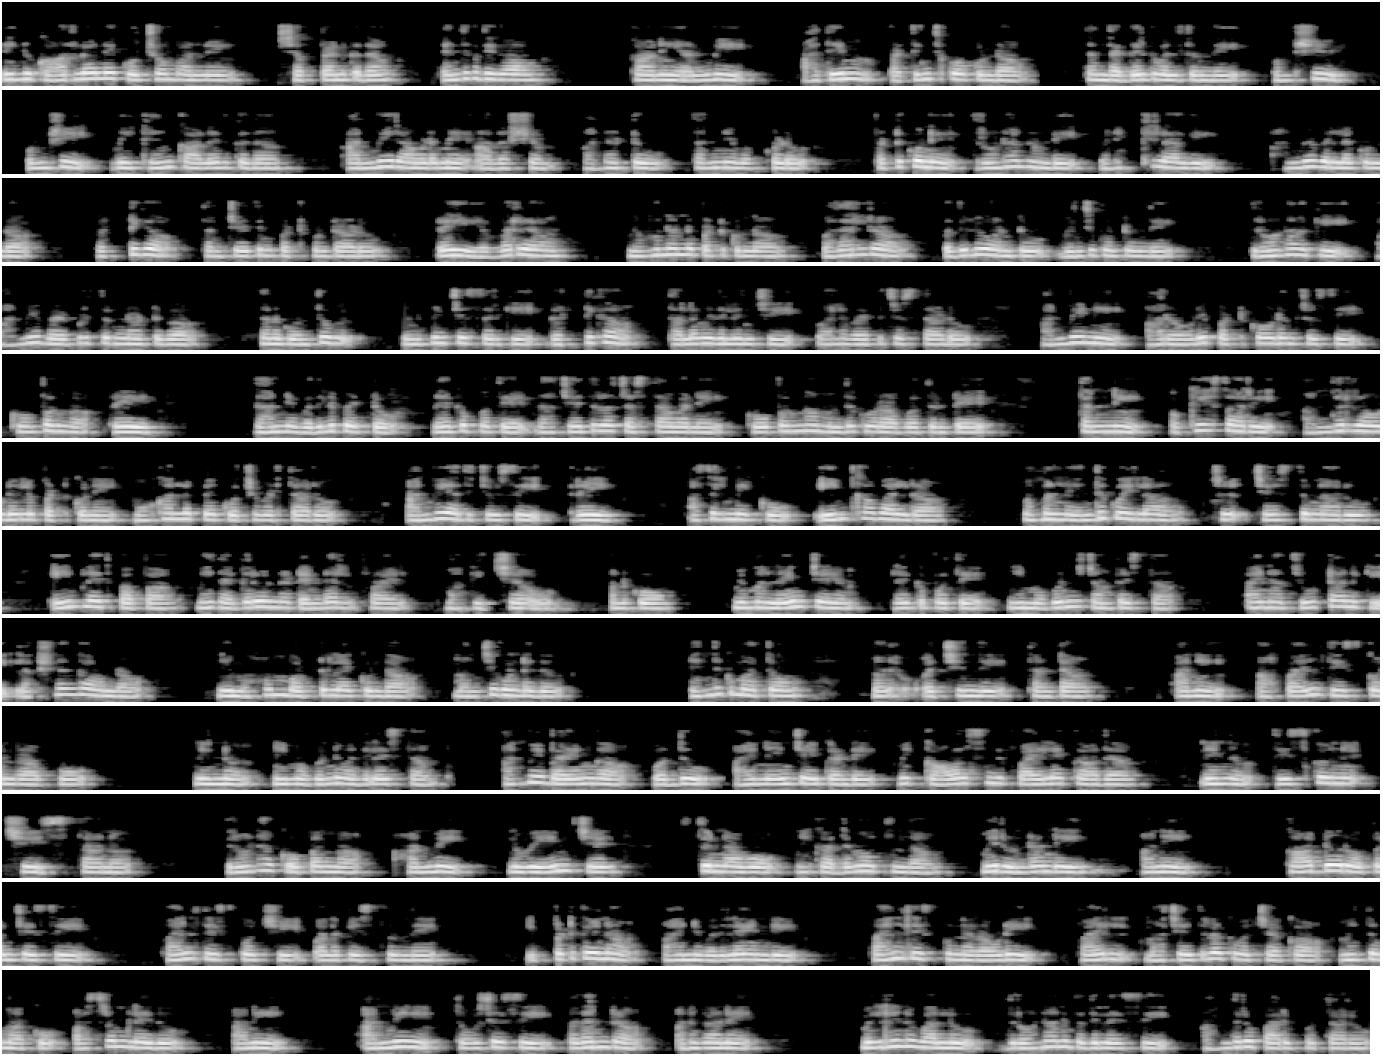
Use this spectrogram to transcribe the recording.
నిన్ను కారులోనే కూర్చోమని చెప్పాను కదా ఎందుకు దిగా కానీ అన్వి అదేం పట్టించుకోకుండా తన దగ్గరికి వెళ్తుంది. వంశీ వంశీ మీకేం కాలేదు కదా అన్వి రావడమే ఆలస్యం అన్నట్టు తన్ని ఒక్కడు పట్టుకొని ద్రోణ నుండి వెనక్కి లాగి అన్వి వెళ్ళకుండా గట్టిగా తన చేతిని పట్టుకుంటాడు. రే ఎవర్రా? నువ్వు నన్ను పట్టుకున్నా వదలరా? వదులు అంటూ గుంజుకుంటుంది ద్రోణకి అన్నీ భయపడుతున్నట్టుగా తన గొంతు వినిపించేసరికి గట్టిగా తల విదిలించి వాళ్ళ వైపు చూస్తాడు. అన్విని ఆ రౌడీ పట్టుకోవడం చూసి కోపంగా రే దాన్ని వదిలిపెట్టు. లేకపోతే నా చేతిలో చస్తావని కోపంగా ముందుకు రాబోతుంటే తన్ని ఒకేసారి అందరు రౌడీలు పట్టుకొని మోకాళ్ళపై కూర్చోబెడతారు. అన్వి అది చూసి రే అసలు మీకు ఏం కావాలరా? మమ్మల్ని ఎందుకు ఇలా చేస్తున్నారు? ఏం లేదు పాప మీ దగ్గర ఉన్న టెండర్ ఫైల్ మాకు ఇచ్చావు అనుకో మిమ్మల్ని ఏం చేయం? లేకపోతే నీ మొగుడిని చంపేస్తా. ఆయన చూడటానికి లక్షణంగా ఉన్నావు. నీ మొహం బొట్టు లేకుండా మంచిగుండదు. ఎందుకు మాతో వచ్చింది తంట అని ఆ ఫైల్ తీసుకొని రాపో. నిన్ను నీ మొగుడిని వదిలేస్తాం. మీ భయంగా వద్దు ఆయన ఏం చేయకండి మీకు కావాల్సింది ఫైలే కాదా? నిన్ను తీసుకొని ఇస్తాను. ద్రోణ కోపంగా అన్వి నువ్వేం చేస్తున్నావో నీకు అర్థమవుతుందా? మీరుండండి అని కార్ డోర్ ఓపెన్ చేసి ఫైల్ తీసుకొచ్చి వాళ్ళకి ఇస్తుంది ఇప్పటికైనా ఆయన్ని వదిలేయండి. ఫైల్ తీసుకున్న రౌడీ ఫైల్ మా చేతిలోకి వచ్చాక మీతో మాకు అవసరం లేదు అని అన్విని తోసేసి పదండ్రా అనగానే మిగిలిన వాళ్ళు ద్రోణాన్ని వదిలేసి అందరూ పారిపోతారు.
